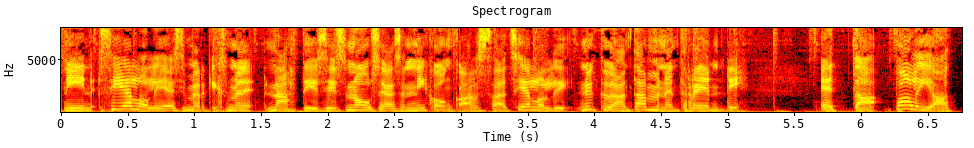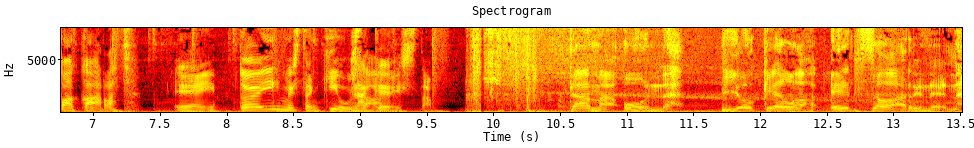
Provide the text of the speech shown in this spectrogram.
niin siellä oli esimerkiksi, me nähtiin siis Nousiaisen Nikon kanssa, että siellä oli nykyään tämmöinen trendi, että paljaat pakarat. Ei. Toi on ihmisten kiusaamista. Tämä on Jokela Etsaarinen.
